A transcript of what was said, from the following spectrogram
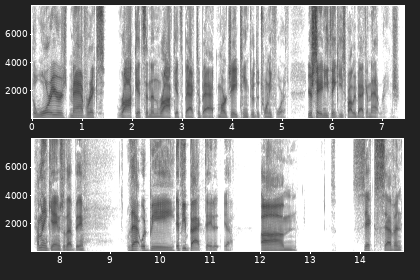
the Warriors, Mavericks, Rockets and then Rockets back to back March 18th through the 24th. You're saying you think he's probably back in that range. How many games would that be? That would be If you backdate it, yeah. um six, seven,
